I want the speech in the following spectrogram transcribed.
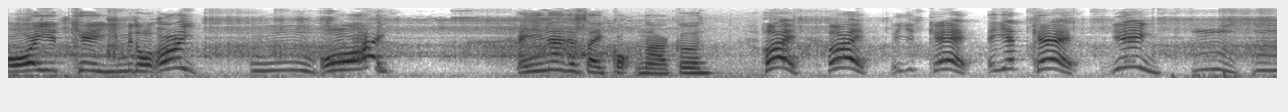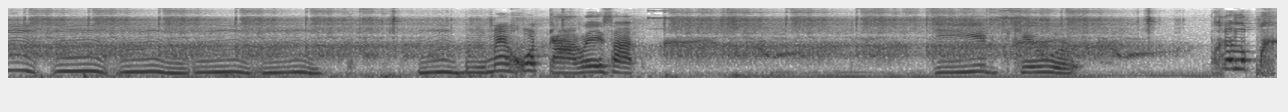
โอ้ยยัดเคยิงไม่โดนเอ้ยอืมโอ้ยไอ้นี่น่าจะใส่เกาะหนาเกินเฮ้ยเฮ้ยไอ้ยัดเคไอ้ยัดเคยิงอืมอืมอืมอืมอืมอืมอืมปืนแม่โคตรกากเลยสัตว์จีบคิวเพื่อนเราเพื่อน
